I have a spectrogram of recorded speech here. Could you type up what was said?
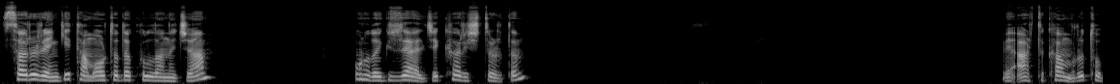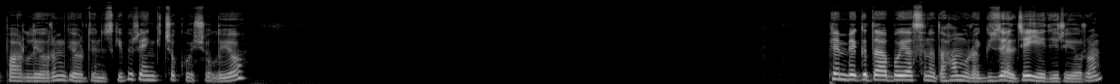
Sarı rengi tam ortada kullanacağım. Onu da güzelce karıştırdım. Ve artık hamuru toparlıyorum. Gördüğünüz gibi rengi çok hoş oluyor. Pembe gıda boyasını da hamura güzelce yediriyorum.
